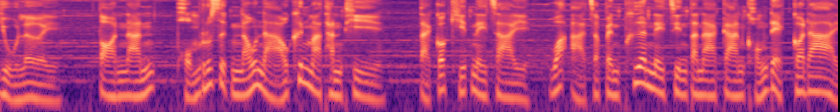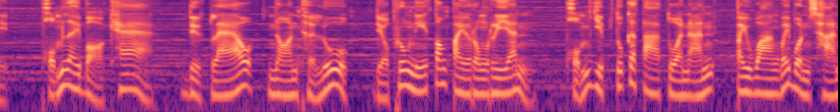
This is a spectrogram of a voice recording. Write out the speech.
อยู่เลย ตอนนั้นผมรู้สึกหนาวหนาวๆขึ้นมาทันที แต่ก็คิดในใจว่าอาจจะเป็นเพื่อนในจินตนาการของเด็กก็ได้ ผมเลยบอกแค่ ดึกแล้วนอนเถอะลูก เดี๋ยวพรุ่งนี้ต้องไปโรงเรียน ผมหยิบตุ๊กตาตัวนั้นไปวางไว้บนชั้น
